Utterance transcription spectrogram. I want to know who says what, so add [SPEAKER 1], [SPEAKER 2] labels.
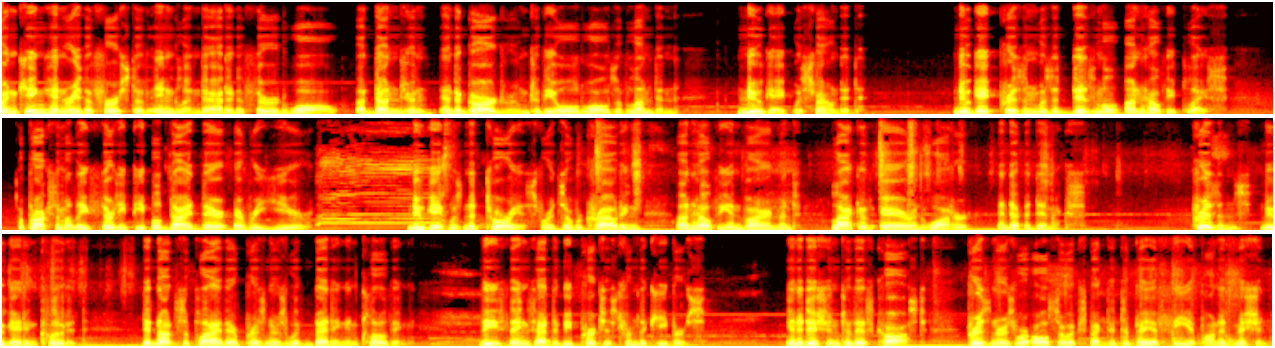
[SPEAKER 1] When King Henry I of England added a third wall, a dungeon, and a guardroom to the old walls of London, Newgate was founded. Newgate Prison was a dismal, unhealthy place. Approximately 30 people died there every year. Newgate was notorious for its overcrowding, unhealthy environment, lack of air and water, and epidemics. Prisons, Newgate included, did not supply their prisoners with bedding and clothing. These things had to be purchased from the keepers. In addition to this cost, prisoners were also expected to pay a fee upon admission.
